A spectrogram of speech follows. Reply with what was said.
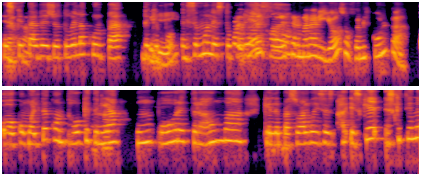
es que tal vez yo tuve la culpa de que él se molestó por, eso. Dejó de ser maravilloso, fue mi culpa. O como él te contó que tenía un pobre trauma, que le pasó algo dices, es que es que tiene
